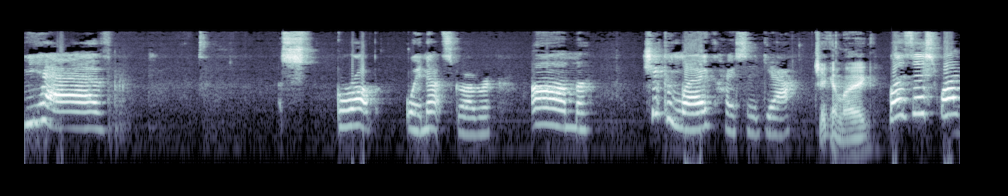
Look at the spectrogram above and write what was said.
We have scrub. Wait, not scrubber. Um, chicken leg. I said yeah. Chicken leg. What's this one?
